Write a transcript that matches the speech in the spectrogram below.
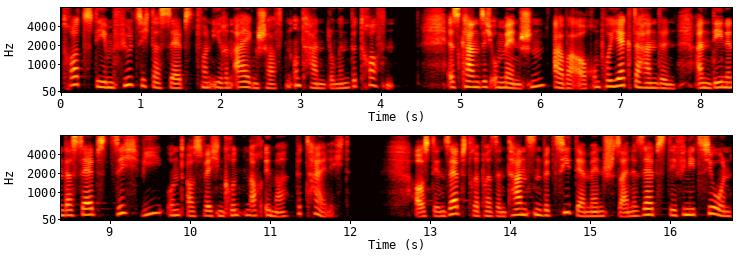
Trotzdem fühlt sich das Selbst von ihren Eigenschaften und Handlungen betroffen. Es kann sich um Menschen, aber auch um Projekte handeln, an denen das Selbst sich wie und aus welchen Gründen auch immer beteiligt. Aus den Selbstrepräsentanzen bezieht der Mensch seine Selbstdefinition,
